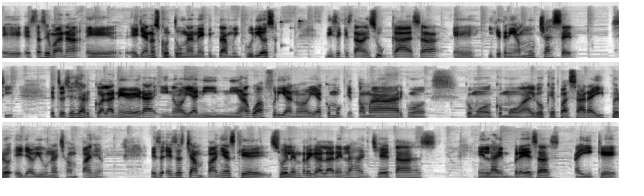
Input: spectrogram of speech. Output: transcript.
eh, esta semana eh, ella nos contó una anécdota muy curiosa. Dice que estaba en su casa eh, y que tenía mucha sed, ¿sí? Entonces se acercó a la nevera y no había ni, ni agua fría, no había como que tomar, como, como, como algo que pasar ahí, pero ella vio una champaña. esas champañas que suelen regalar en las anchetas, en las empresas, ahí que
